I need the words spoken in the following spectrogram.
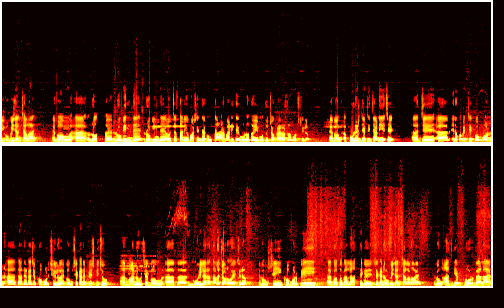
এই অভিযান চালায় এবং রবীন্দ্রে রবীন্দ্রে হচ্ছে স্থানীয় বাসিন্দা এবং তার বাড়িতে মূলত এই মধু চক্রের আসর বসছিল। এবং পুলিশ যেটি জানিয়েছে যে এরকম একটি গোপন তাদের কাছে খবর ছিল এবং সেখানে বেশ কিছু মানুষ এবং মহিলারা তারা জড়ো হয়েছিল এবং সেই খবর পেয়েই গতকাল রাত থেকে সেখানে অভিযান চালানো হয়। এবং আজকে ভোরবেলায়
